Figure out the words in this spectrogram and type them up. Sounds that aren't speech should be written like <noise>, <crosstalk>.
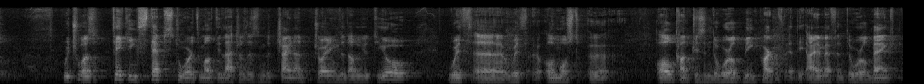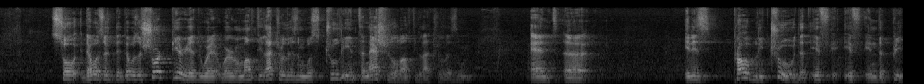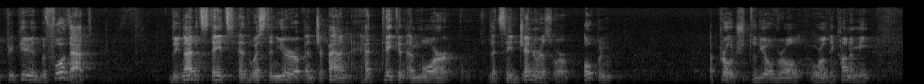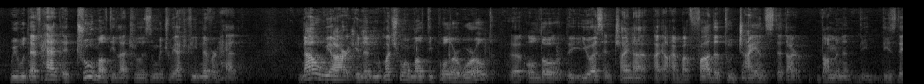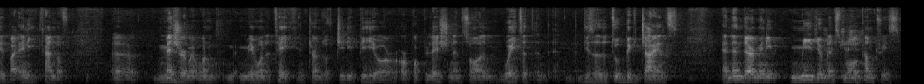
which was taking steps towards multilateralism, with China joining the WTO, with, uh, with almost uh, all countries in the world being part of the IMF and the World Bank. So there was a, there was a short period where, where multilateralism was truly international multilateralism. And uh, it is probably true that if, if in the pre, pre period before that, the United States and Western Europe and Japan had taken a more, let's say, generous or open approach to the overall world economy, we would have had a true multilateralism, which we actually never had. Now we are in a much more multipolar world, uh, although the US and China are by far the two giants that are dominant these days by any kind of uh, measurement one may want to take in terms of GDP or, or population and so on, weighted, and these are the two big giants. And then there are many medium and small countries.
